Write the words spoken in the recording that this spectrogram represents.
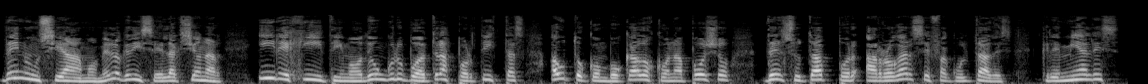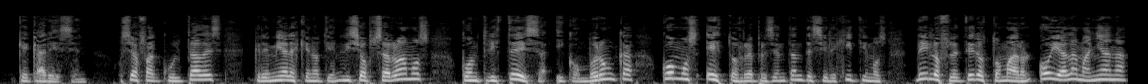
denunciamos, mira lo que dice, el accionar ilegítimo de un grupo de transportistas autoconvocados con apoyo del SUTAP por arrogarse facultades gremiales que carecen o sea, facultades gremiales que no tienen. Dice, observamos con tristeza y con bronca cómo estos representantes ilegítimos de los fleteros tomaron hoy a la mañana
